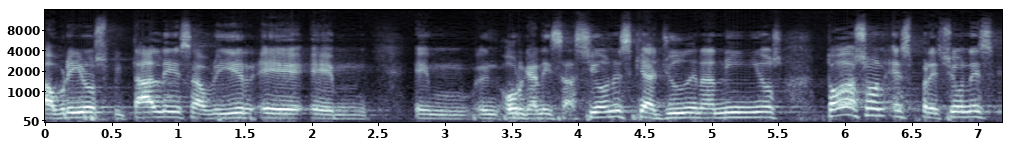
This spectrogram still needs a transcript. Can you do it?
abrir hospitales, abrir em, em, organizaciones que ayuden a niños, todas son expresiones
